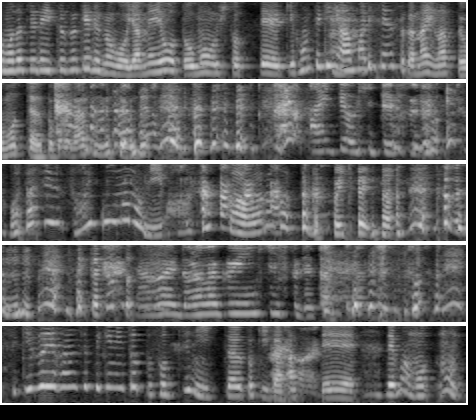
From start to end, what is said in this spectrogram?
友達で居続けるのをやめようと思う人って、基本的にあんまりセンスがないなって思っちゃうところがあるんですよね。相手を否定する。え、私最高なのに、あ、そっか、合わなかったか、みたいな。多分、なんかちょっと、やばい、ドラマクイーン気質出たって感じ。そう、脊髄反射的にちょっとそっちに行っちゃう時があって、で、まあもう、もう、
